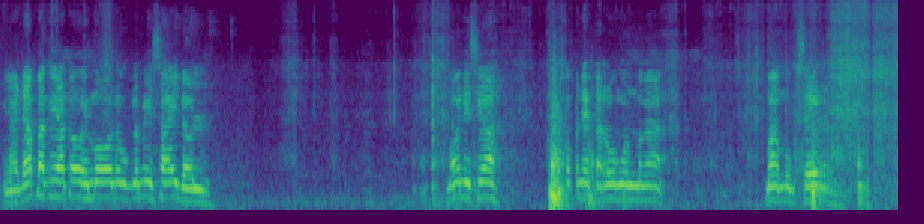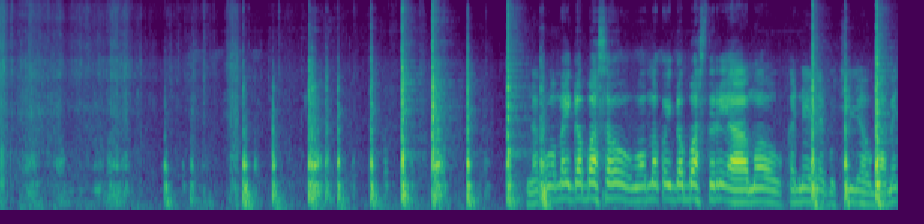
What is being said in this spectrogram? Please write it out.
nga dapat kaya ako himo og lamesa idol mo ni siya ako pa tarungon mga mamog sir may gabas oh, wa man koy gabas diri ah mo kanila kutsilyo gamit.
